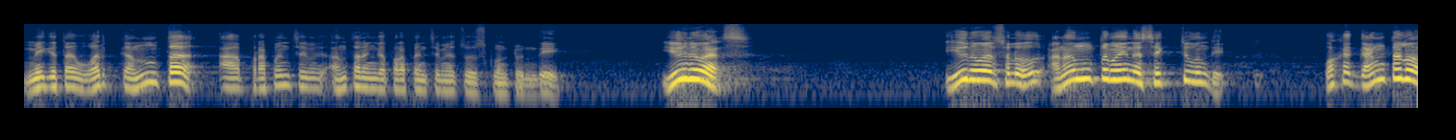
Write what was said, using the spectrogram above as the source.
మిగతా వర్క్ అంతా ఆ ప్రపంచం అంతరంగ ప్రపంచమే చూసుకుంటుంది. యూనివర్స్! యూనివర్స్లో అనంతమైన శక్తి ఉంది. ఒక గంటలో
